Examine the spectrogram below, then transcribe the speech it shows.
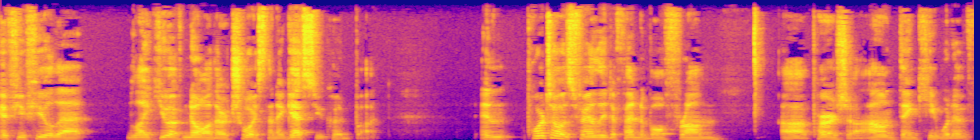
if you feel that like you have no other choice, then I guess you could. But and Porto is fairly defendable from uh, Persia. I don't think he would have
